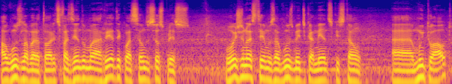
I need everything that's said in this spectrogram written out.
alguns laboratórios fazendo uma readequação dos seus preços. Hoje nós temos alguns medicamentos que estão ah, muito alto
